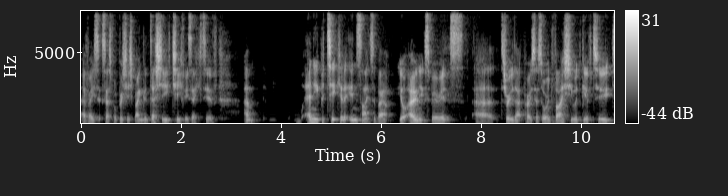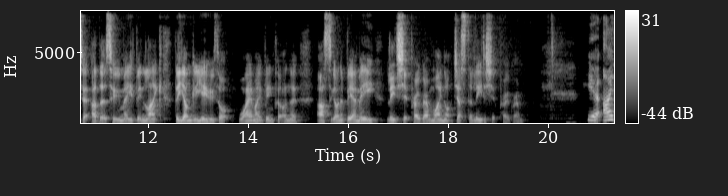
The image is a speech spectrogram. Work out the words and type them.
a very successful British Bangladeshi chief executive. Um, any particular insights about your own experience uh, through that process or advice you would give to to others who may have been like the younger you who thought why am i being put on a asked to go on a bme leadership program? Why not just a leadership program? Yeah i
